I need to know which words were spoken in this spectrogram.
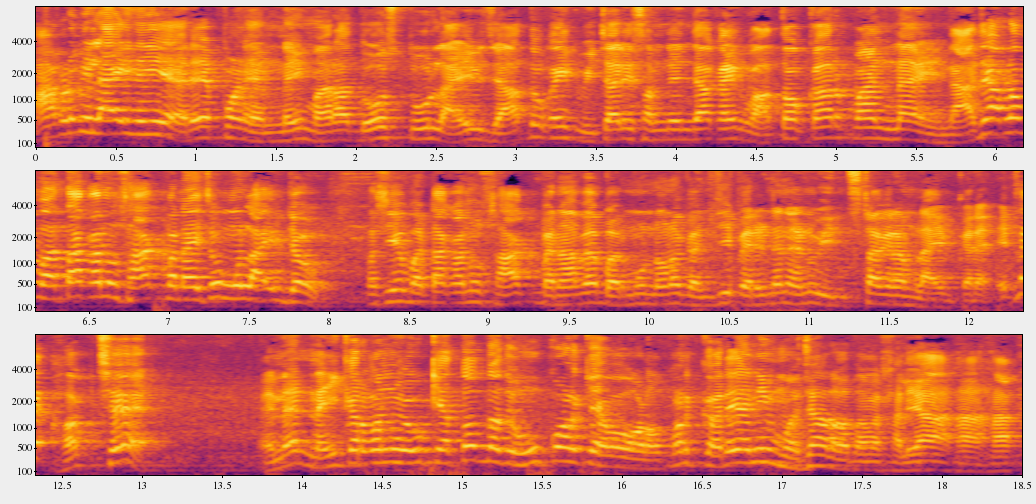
આપણે બી લાવી જઈએ. અરે, પણ એમ નહીં, મારા દોસ્ત, તું લાઈવ જા, તો કંઈક વિચારી સમજીને જા, કંઈક વાતો કર, પણ નહીં. આજે આપણે બટાકાનું શાક બનાવીશું હું લાઈવ જાઉં. પછી એ બટાકાનું શાક બનાવે બરમુંડોનો ગંજી પહેરીને એનું ઇન્સ્ટાગ્રામ લાઈવ કરે. એટલે હક છે. એને નહીં કરવાનું એવું કહેતો જ નથી. હું કોણ કહેવા વાળો પણ કરે એની મજા લો તમે ખાલી. આ, હા હા.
